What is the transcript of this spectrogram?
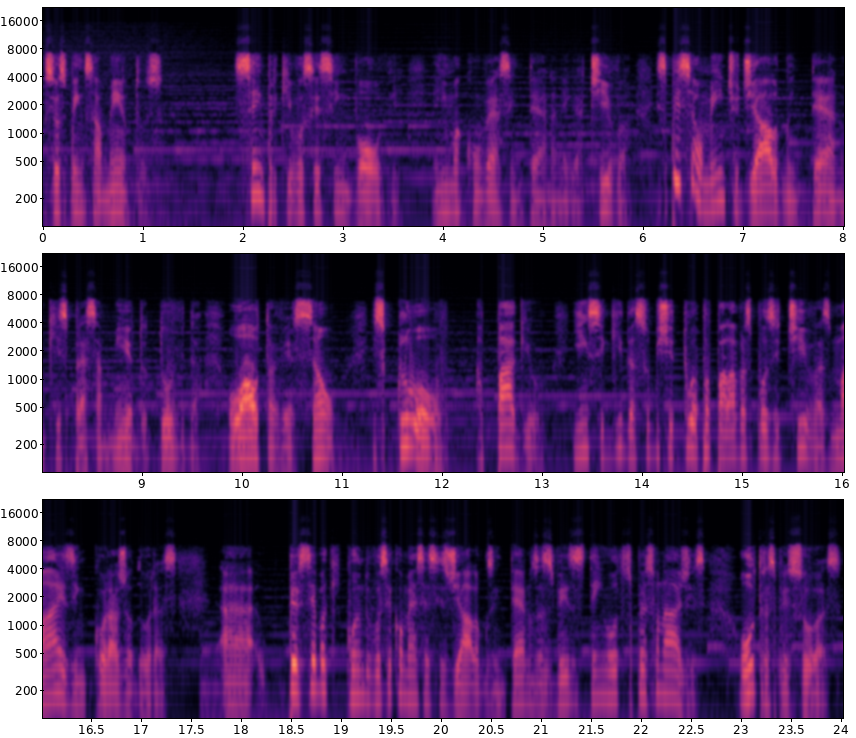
os seus pensamentos. Sempre que você se envolve em uma conversa interna negativa, especialmente o diálogo interno que expressa medo, dúvida ou autoaversão, exclua-o, apague-o e em seguida substitua por palavras positivas, mais encorajadoras. Ah, perceba que quando você começa esses diálogos internos, às vezes tem outros personagens, outras pessoas.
